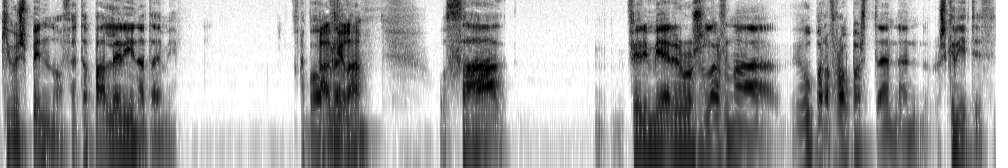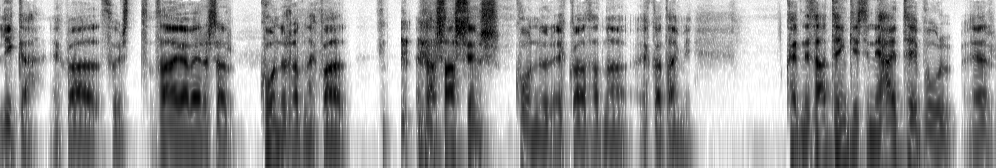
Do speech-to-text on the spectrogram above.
kemur spin-off, þetta ballerína dæmi. Það er búið að ákveða. Algjörlega. Og það, fyrir mér er rosalega svona, jú bara frábært en, en skrítið líka, eitthvað, þú veist, það er að vera þessar konur þarna eitthvað, eitthvað assassins konur, eitthvað þarna, eitthvað dæmi. Hvernig það tengist inn í high table er,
